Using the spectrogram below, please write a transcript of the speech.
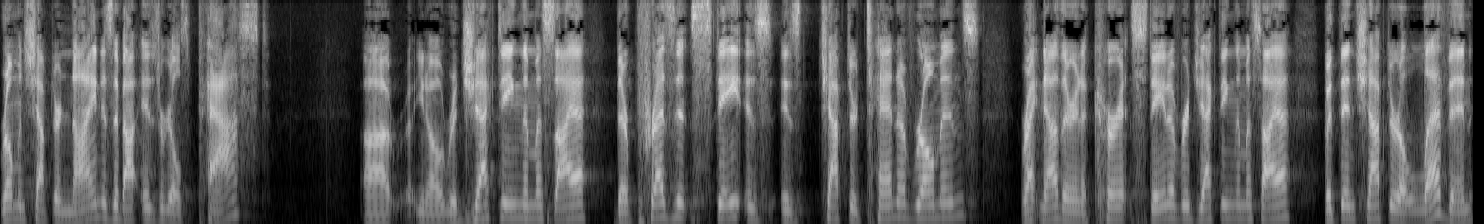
Romans chapter 9 is about Israel's past, uh, you know, rejecting the Messiah. Their present state is, is chapter 10 of Romans. Right now, they're in a current state of rejecting the Messiah. But then chapter 11,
